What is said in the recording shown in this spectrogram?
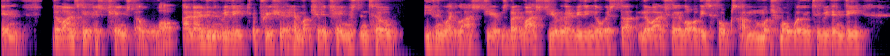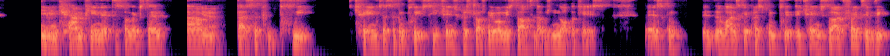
in. The landscape has changed a lot, and I didn't really appreciate how much it had changed until even like last year. It was about last year when I really noticed that no, actually, a lot of these folks are much more willing to read indie, even champion it to some extent. Um, Yeah. That's a complete change. That's a complete sea change. Because trust me, when we started, that was not the case. It is com- the landscape has completely changed. So I've tried to re-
